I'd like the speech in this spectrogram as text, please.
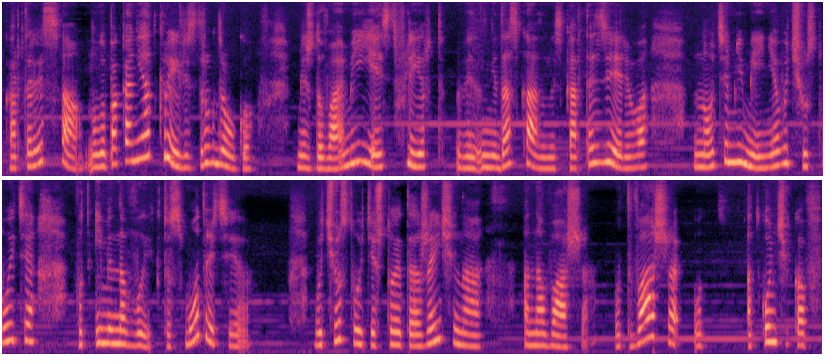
Карта леса. Но вы пока не открылись друг другу. Между вами есть флирт, недосказанность, карта дерева. Но, тем не менее, вы чувствуете, вот именно вы, кто смотрите, вы чувствуете, что эта женщина, она ваша. Вот ваша, вот от кончиков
